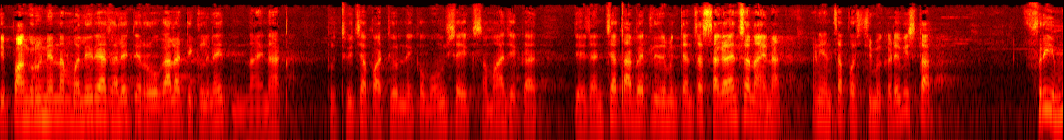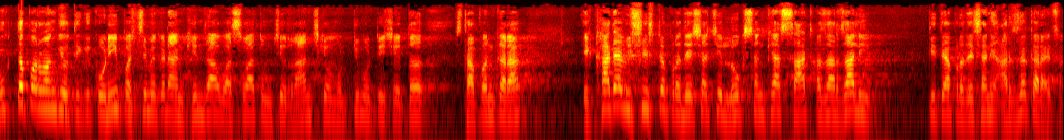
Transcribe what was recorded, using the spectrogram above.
ते पांघरून यांना मलेरिया झाले ते रोगाला टिकले नाहीत. नायनाट. पृथ्वीच्या पाठीवरून एक वंश एक समाज एका ज्यांच्या ताब्यातली जमीन त्यांचा सगळ्यांचा नायनाट आणि यांचा पश्चिमेकडे विस्तार. फ्री मुक्त परवानगी होती की कोणीही पश्चिमेकडे आणखीन जा वसवा तुमची रांच किंवा मोठी मोठी शेतं स्थापन करा. एखाद्या विशिष्ट प्रदेशाची लोकसंख्या साठ हजार झाली की त्या प्रदेशाने अर्ज करायचा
